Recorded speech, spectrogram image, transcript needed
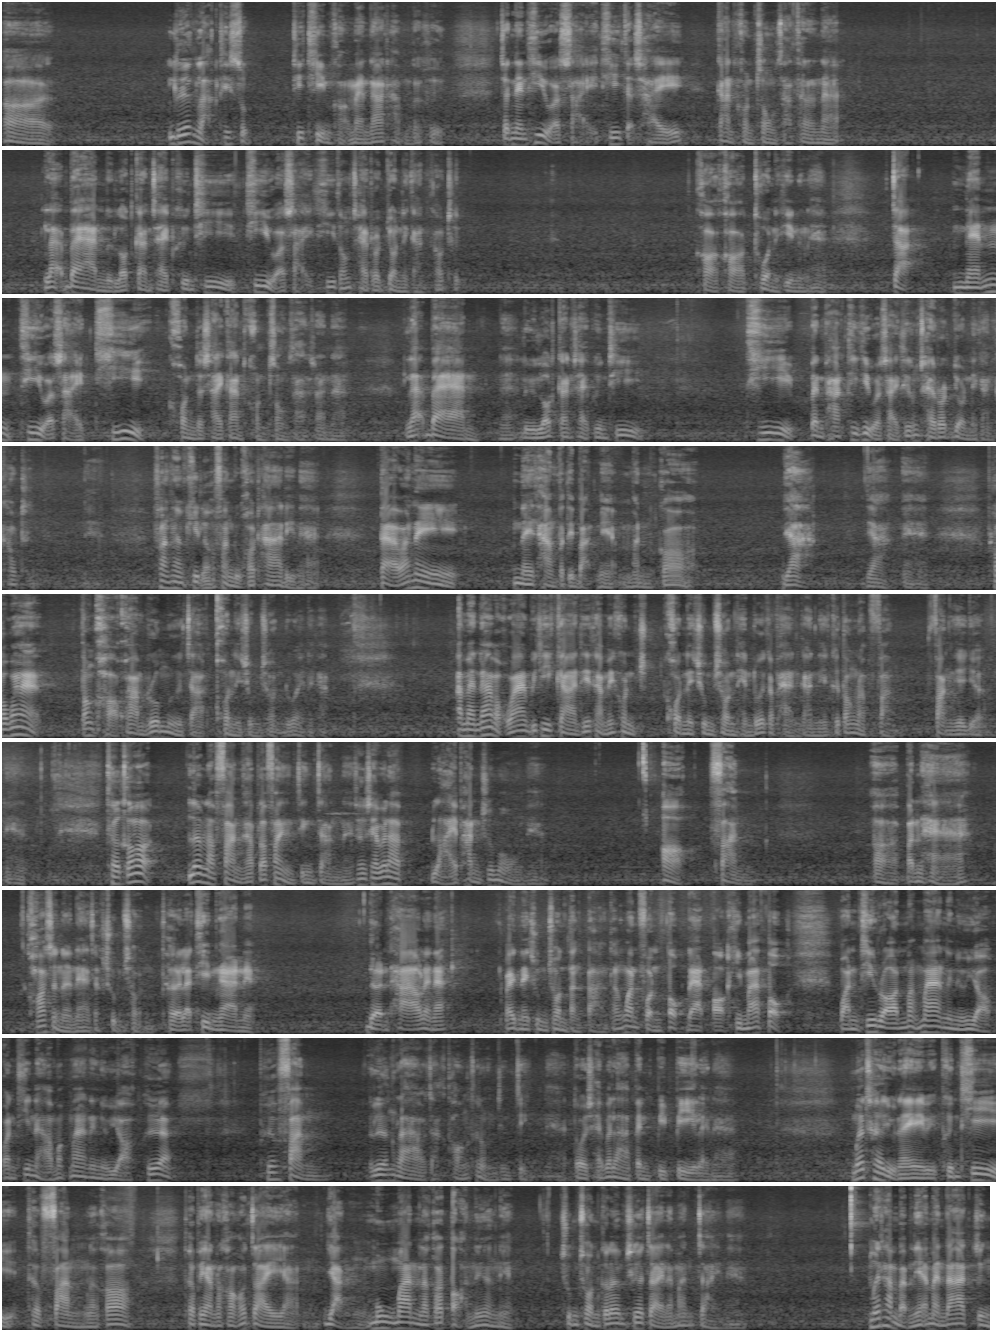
เรื่องหลักที่สุดที่ทีมของอแมนด้าทำก็คือ จะเน้นที่อยู่อาศัยที่จะใช้การขนส่งสาธารณะ และแบนหรือลดการใช้พื้นที่ที่อยู่อาศัยที่ต้องใช้รถยนต์ในการเข้าถึง อขอทวนอีกทีหนึ่งนะฮะจะเน้นที่อยู่อาศัยที่คนจะใช้การขนส่งสาธารณะ และแบนนะหรือลดการใช้พื้นที่ที่เป็นพักที่ที่อยู่อาศัยที่ต้องใช้รถยนต์ในการเข้าถึงนะฟังแนวคิดแล้วก็ฟังดูเข้าท่าดีนะฮะแต่ว่าในในทางปฏิบัติเนี่ยมันก็ยากยากนะฮะเพราะว่าต้องขอความร่วมมือจากคนในชุมชนด้วยนะครับ อแมนด้าบอกว่าวิธีการที่ทำให้คนคนในชุมชนเห็นด้วยกับแผนการนี้คือต้องรับฟังฟังเยอะๆนะฮะเธอก็เริ่มรับฟังครับรับฟังอย่างจริงจังนะเธอใช้เวลาหลายพันชั่วโมงเนี่ยออกฟังปัญหาข้อเสนอแนะจากชุมชน เธอและทีมงานเนี่ยเดินเท้าเลยนะไปในชุมชนต่างๆ ทั้งวันฝนตกแดดออกหิมะตก วันที่ร้อนมากๆในนิวยอร์กวันที่หนาวมากๆในนิวยอร์กเพื่อเพื่อฟัง เรื่องราวจากท้องถนนจริงๆนะฮะโดยใช้เวลาเป็นปีๆเลยนะฮะเมื่อเธออยู่ในพื้นที่เธอฟังแล้วก็เธอพยายามทำความเข้าใจอย่างอย่างมุ่งมั่นแล้วก็ต่อเนื่องเนี่ยชุมชนก็เริ่มเชื่อใจและมั่นใจนะเมื่อทำแบบนี้อแมนด้าจึง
